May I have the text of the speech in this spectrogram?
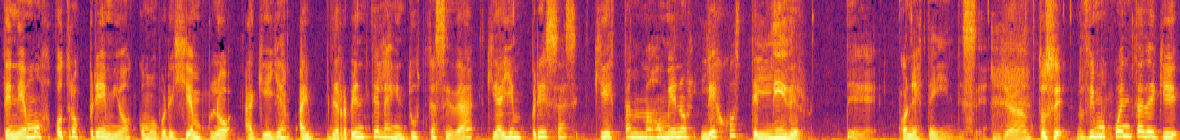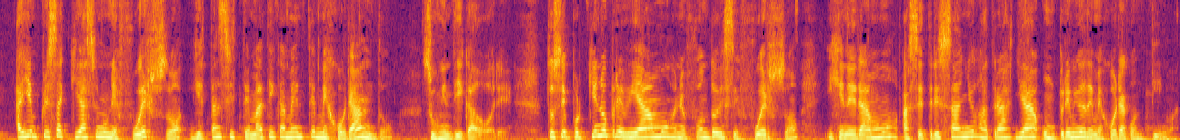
tenemos otros premios, como por ejemplo, aquellas, hay, de repente en las industrias se da que hay empresas que están más o menos lejos del líder de- con este índice. Ya. Entonces nos dimos cuenta de que hay empresas que hacen un esfuerzo y están sistemáticamente mejorando sus indicadores. Entonces, ¿por qué no previamos en el fondo ese esfuerzo y generamos hace tres años atrás ya un premio de mejora continua?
